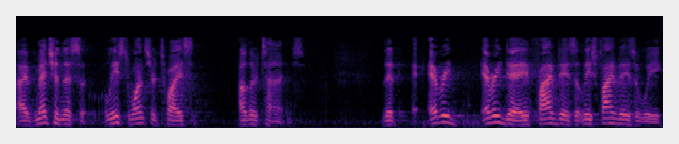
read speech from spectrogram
I've mentioned this at least once or twice other times. That every, every day, five days, at least five days a week,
